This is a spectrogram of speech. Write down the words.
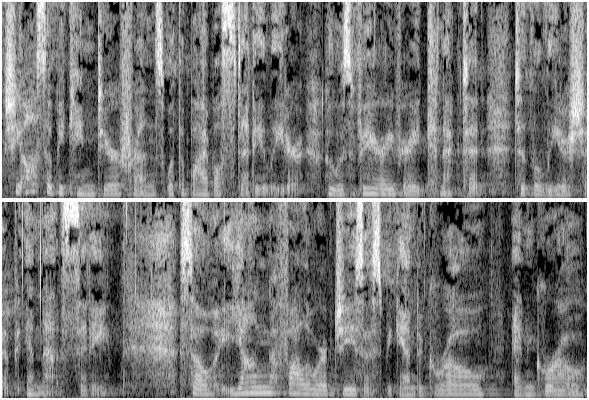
She also became dear friends with a Bible study leader who was very, very connected to the leadership in that city. So, a young follower of Jesus began to grow and grow.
